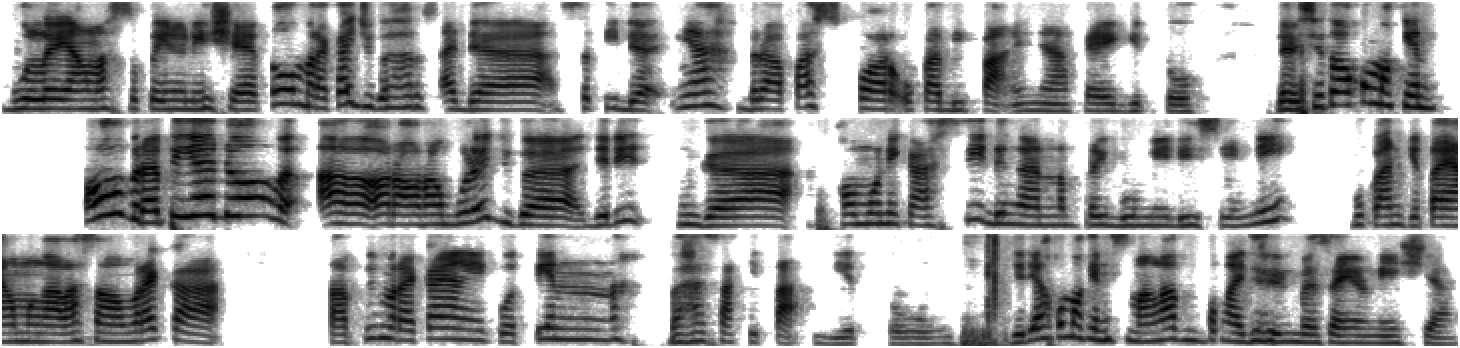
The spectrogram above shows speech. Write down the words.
bule yang masuk ke Indonesia itu mereka juga harus ada setidaknya berapa skor UKBIPA-nya kayak gitu. Dari situ aku makin oh berarti ya dong eh, orang-orang bule juga jadi nggak komunikasi dengan pribumi di sini bukan kita yang mengalah sama mereka tapi mereka yang ngikutin bahasa kita gitu. Jadi aku makin semangat untuk ngajarin bahasa Indonesia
